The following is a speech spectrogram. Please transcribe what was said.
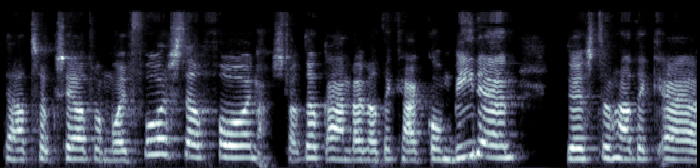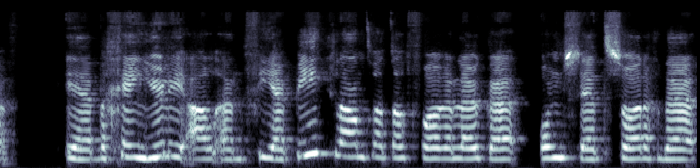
daar had ze ook zelf een mooi voorstel voor. Nou, sloot ook aan bij wat ik haar kon bieden. Dus toen had ik uh, begin juli al een VIP-klant, wat al voor een leuke omzet zorgde.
